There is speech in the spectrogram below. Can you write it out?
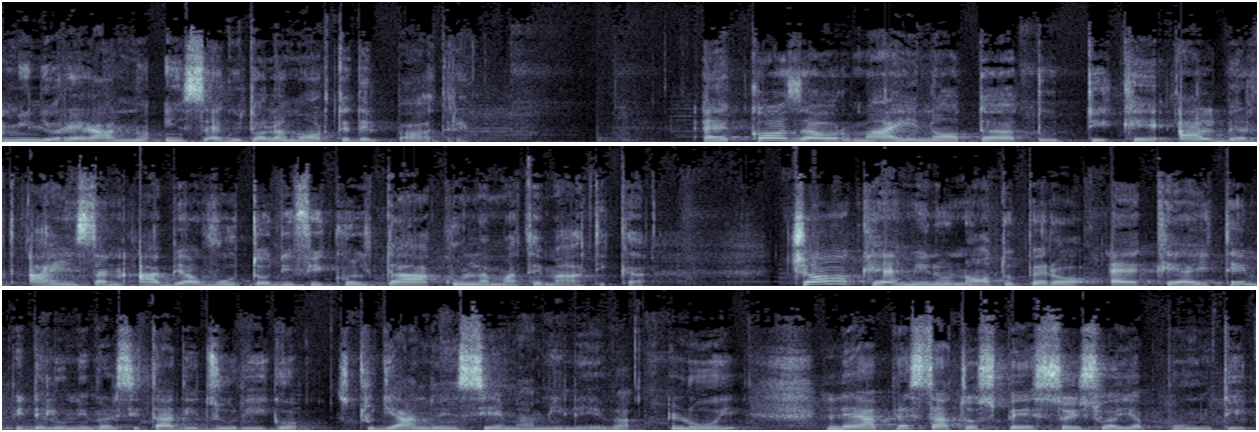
miglioreranno in seguito alla morte del padre. È cosa ormai nota a tutti che Albert Einstein abbia avuto difficoltà con la matematica Ciò che è meno noto però è che ai tempi dell'Università di Zurigo, studiando insieme a Mileva, lui le ha prestato spesso i suoi appunti,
